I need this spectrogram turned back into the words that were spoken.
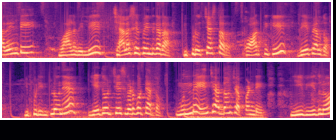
అదేంటి? వాళ్ళు వెళ్ళి చాలాసేపు అయింది కదా ఇప్పుడు వచ్చేస్తారు. పార్క్కి రేపు వెళ్దాం. ఇప్పుడు ఇంట్లోనే ఏదో చేసి విడగొట్టేద్దాం. ముందే ఏం చేద్దాం చెప్పండి. ఈ వీధిలో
